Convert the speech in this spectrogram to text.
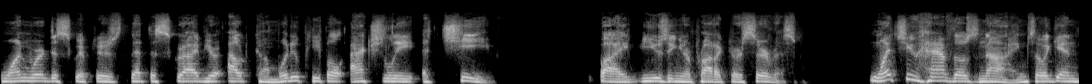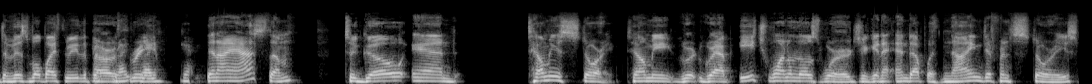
one word descriptors that describe your outcome. What do people actually achieve by using your product or service? Once you have those nine, so again, divisible by three, the power yeah, right, of three, right, yeah. then I ask them to go and tell me a story. Tell me, gr- grab each one of those words. You're going to end up with nine different stories.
